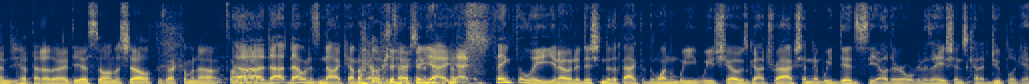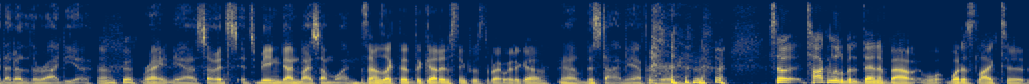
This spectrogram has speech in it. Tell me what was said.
And you have that other idea still on the shelf? Is that coming out? Uh, that that one is not coming out okay. anytime soon. Yeah, yeah, thankfully, you know, in addition to the fact that the one we we chose got traction, we did see other organizations kind of duplicate that other idea. Oh, good. Right. Yeah. So it's it's being done by someone. It sounds like the, the gut instinct was the right way to go. Uh, this time, yeah, for sure. so talk a little bit then about what it's like to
